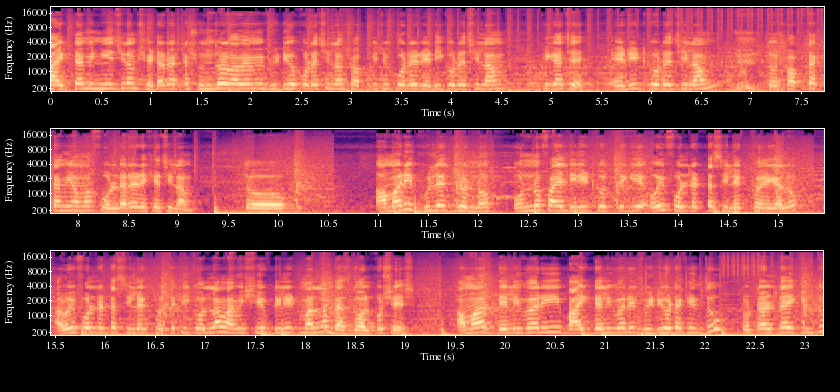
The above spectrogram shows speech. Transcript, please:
বাইকটা আমি নিয়েছিলাম, সেটারও একটা সুন্দরভাবে আমি ভিডিও করেছিলাম সব কিছু করে রেডি করেছিলাম, ঠিক আছে? এডিট করেছিলাম, তো সবটা একটা আমি আমার ফোল্ডারে রেখেছিলাম। তো আমারই ভুলের জন্য অন্য ফাইল ডিলিট করতে গিয়ে ওই ফোল্ডারটা সিলেক্ট হয়ে গেল। আর ওই ফোল্ডারটা সিলেক্ট হতে কী করলাম? আমি শিফট ডিলিট মারলাম, ব্যাস, গল্প শেষ। আমার ডেলিভারি বাইক ডেলিভারি ভিডিওটা কিন্তু টোটালটাই কিন্তু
